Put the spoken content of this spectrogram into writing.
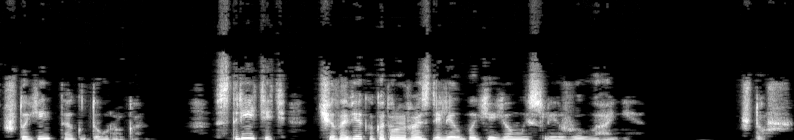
что ей так дорого. Встретить человека, который разделил бы ее мысли и желания. Что ж,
